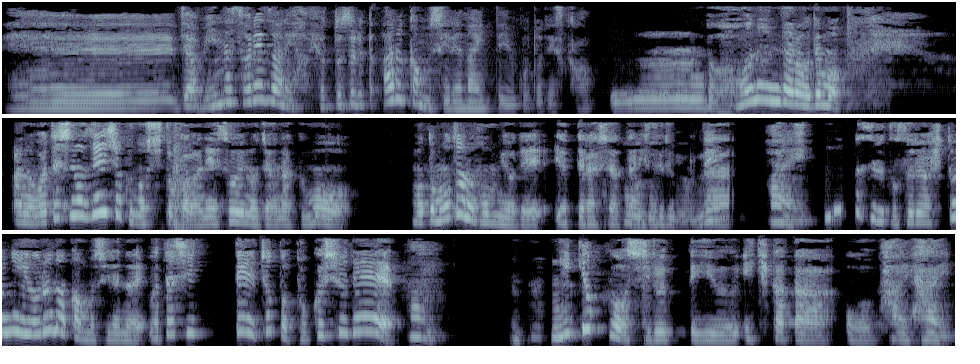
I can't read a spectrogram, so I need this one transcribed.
へえじゃあみんなそれぞれひょっとするとあるかもしれないっていうことですか？うーん、どうなんだろう。でも、あの、私の前職の詩とかはね、そういうのじゃなく、もう、元々の本名でやってらっしゃったりするそうから、でね。はい。もしかするとそれは人によるのかもしれない。私ってちょっと特殊で、はい。二曲を知るっていう生き方を、はい、はい。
